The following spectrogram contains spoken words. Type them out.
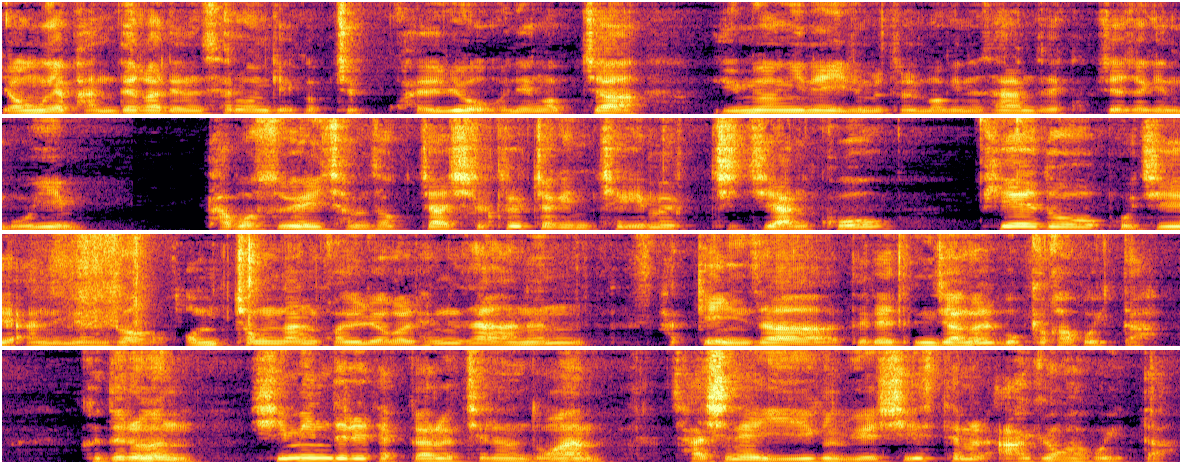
영웅의 반대가 되는 새로운 계급, 즉 관료, 은행업자, 유명인의 이름을 들먹이는 사람들의 국제적인 모임, 다보스웨이 참석자 실질적인 책임을 지지 않고 피해도 보지 않으면서 엄청난 권력을 행사하는 학계 인사들의 등장을 목격하고 있다. 그들은 시민들이 대가를 치르는 동안 자신의 이익을 위해 시스템을 악용하고 있다.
